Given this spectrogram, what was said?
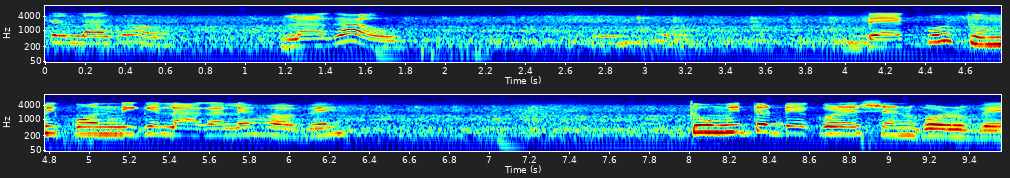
এটা লাগাও। লাগাও? দেখো তুমি কোন দিকে লাগালে হবে। তুমি তো ডেকোরেশন করবে।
